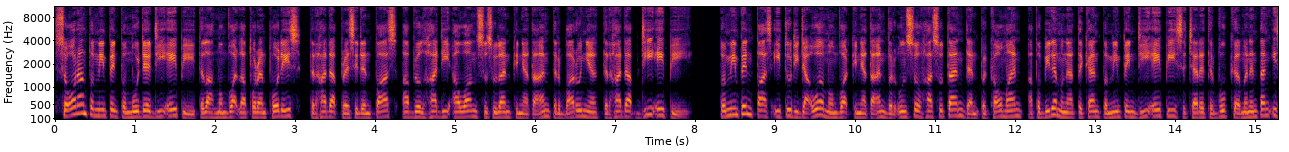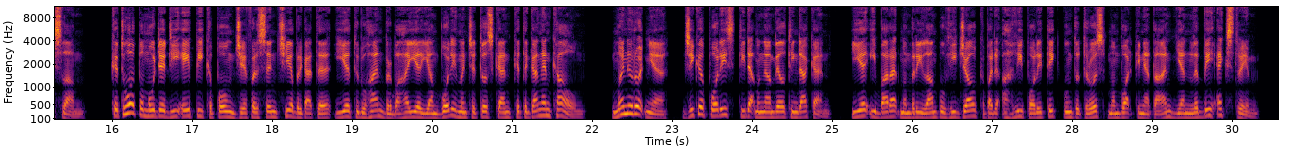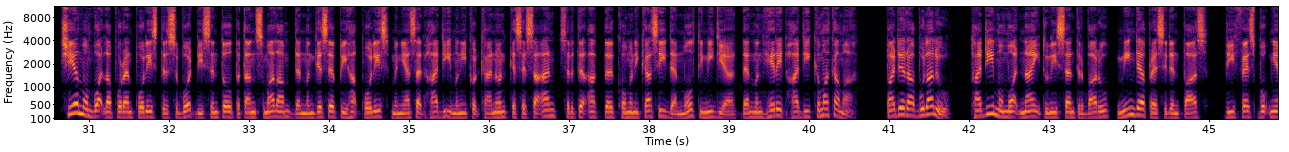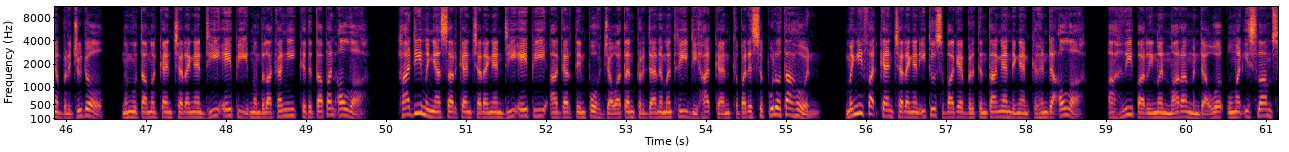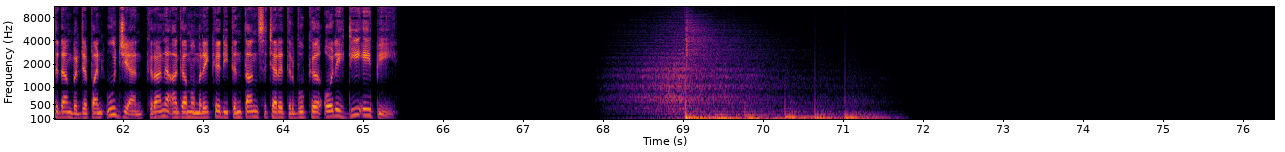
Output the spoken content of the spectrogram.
Seorang pemimpin pemuda DAP telah membuat laporan polis terhadap Presiden PAS Abdul Hadi Awang susulan kenyataan terbarunya terhadap DAP. Pemimpin PAS itu didakwa membuat kenyataan berunsur hasutan dan perkauman apabila mengatakan pemimpin DAP secara terbuka menentang Islam. Ketua Pemuda DAP Kepong Jefferson Chia berkata ia tuduhan berbahaya yang boleh mencetuskan ketegangan kaum. Menurutnya, jika polis tidak mengambil tindakan, ia ibarat memberi lampu hijau kepada ahli politik untuk terus membuat kenyataan yang lebih ekstrim. Chia membuat laporan polis tersebut di Sentul petang semalam dan menggesa pihak polis menyiasat Hadi mengikut kanun kesesaan serta akta komunikasi dan multimedia dan mengheret Hadi ke mahkamah. Pada Rabu lalu, Hadi memuat naik tulisan terbaru Minda Presiden PAS di Facebooknya berjudul mengutamakan cadangan DAP membelakangi ketetapan Allah. Hadi menyasarkan cadangan DAP agar tempoh jawatan Perdana Menteri dihadkan kepada 10 tahun. Menyifatkan cadangan itu sebagai bertentangan dengan kehendak Allah. Ahli Parlimen Marang mendakwa umat Islam sedang berdepan ujian kerana agama mereka ditentang secara terbuka oleh DAP.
